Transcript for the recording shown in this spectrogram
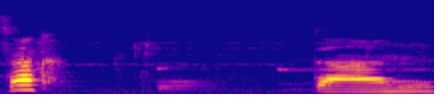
zack. Dann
